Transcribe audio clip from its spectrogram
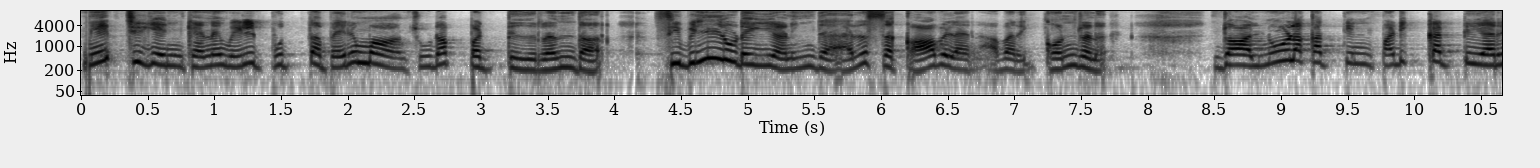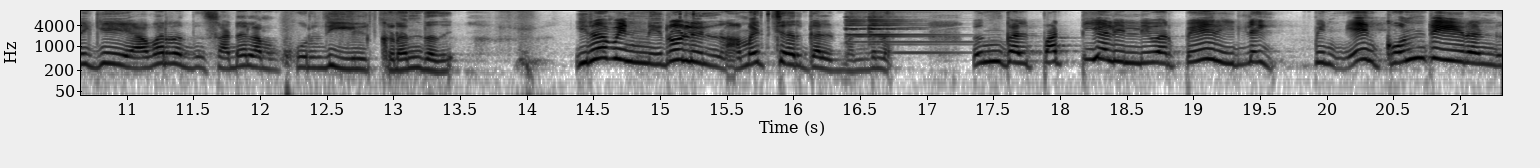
நேற்று என் கனவில் புத்த பெருமான் சுடப்பட்டு இறந்தார். சிவில்லுடை அணிந்த அரச காவலர் அவரை கொன்றனர். ஜால் நூலகத்தின் படிக்கட்டு அருகே அவரது சடலம் குருதியில் கிடந்தது. இரவின் இருளில் அமைச்சர்கள் வந்தனர். எங்கள் பட்டியலில் இவர் பேர் இல்லை. பின் ஏன் கொன்று இரண்டு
